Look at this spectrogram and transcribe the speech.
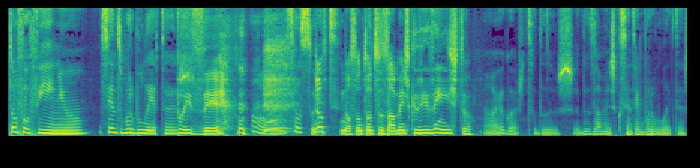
Tão fofinho. Sente borboletas. Pois é. Oh, so sweet. Não, não são todos os homens que dizem isto. Oh, eu gosto dos, dos homens que sentem borboletas.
